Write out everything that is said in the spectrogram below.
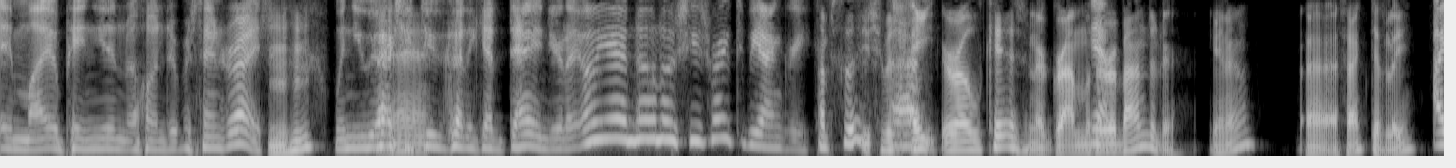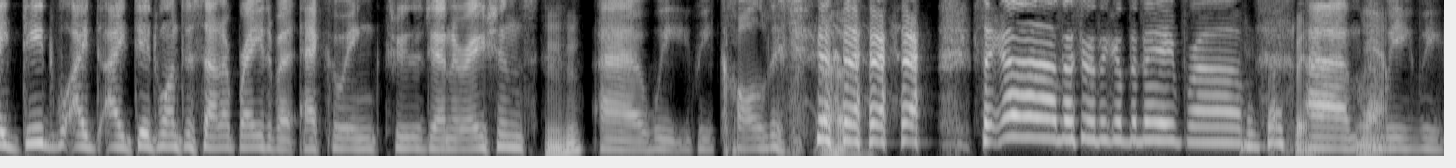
in my opinion, 100% right. hmm When you actually Yeah. do kind of get down, you're like, oh yeah, no, no, she's right to be angry. Absolutely. She was Um, eight year old kid and her grandmother yeah. abandoned her, you know, uh, effectively. I did. I I did want to celebrate about echoing through the generations. hmm Uh, we we called it. Uh-huh. it's like ah, that's where they got the name from. Exactly. Um, Yeah. and we we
